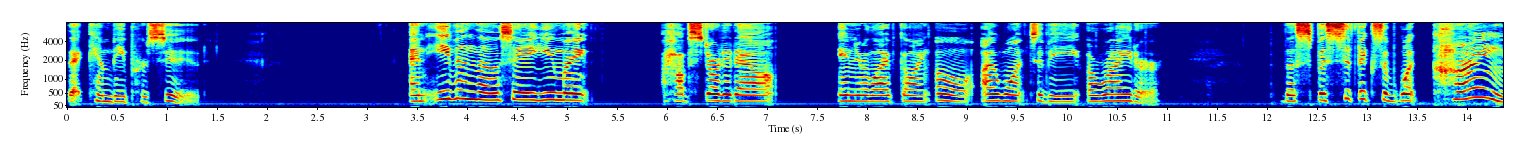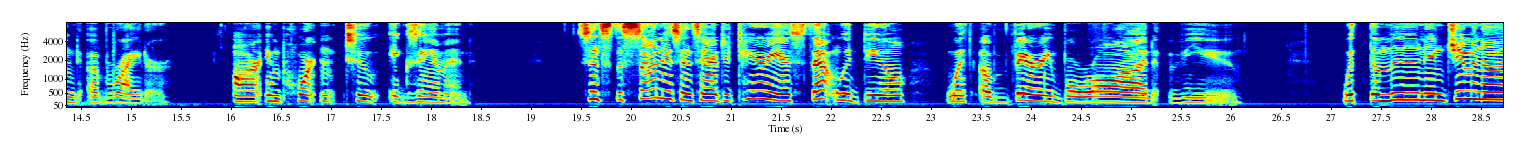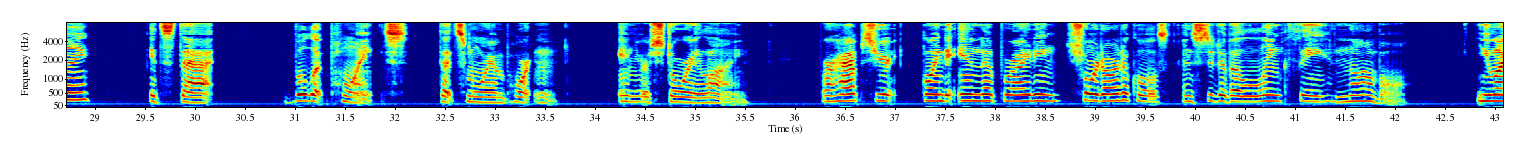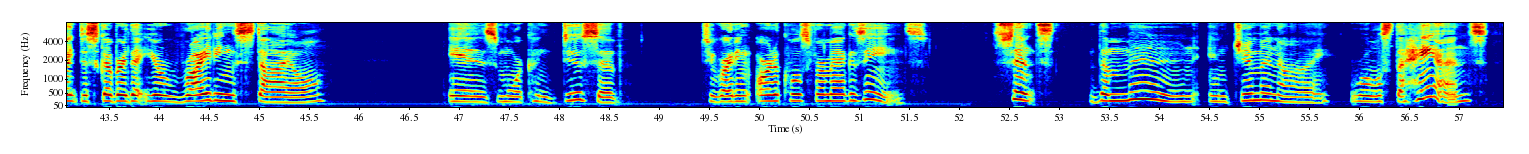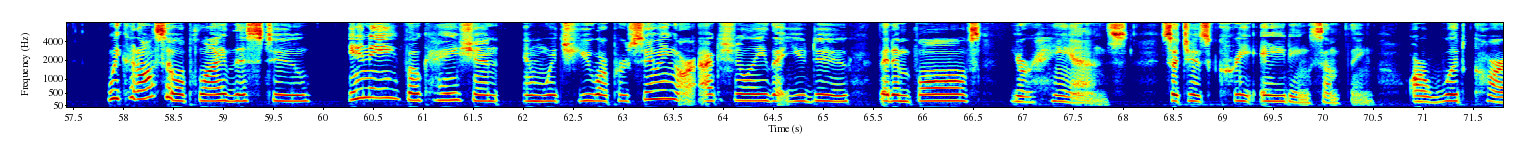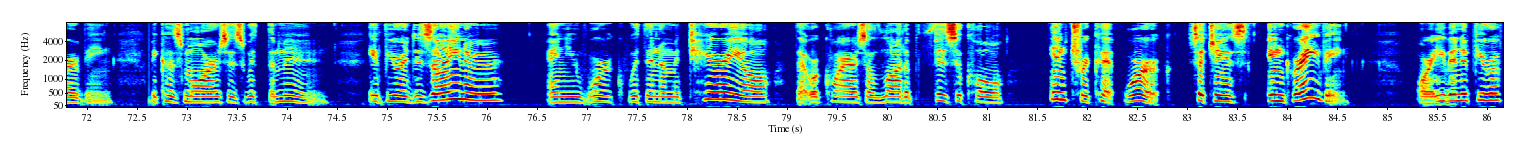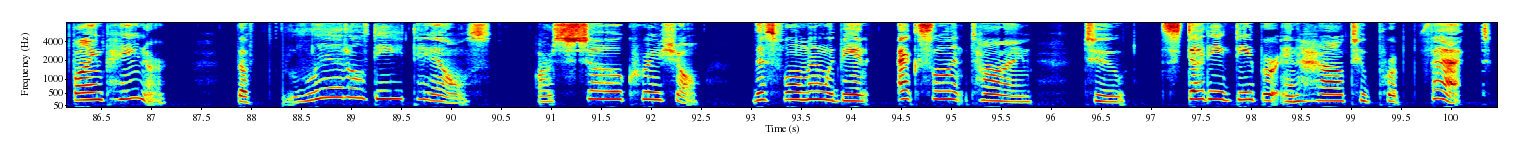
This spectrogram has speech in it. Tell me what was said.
that can be pursued. And even though, say, you might have started out in your life going, Oh, I want to be a writer, the specifics of what kind of writer are important to examine. Since the sun is in Sagittarius, that would deal with a very broad view. With the moon in Gemini, it's that bullet points that's more important in your storyline. Perhaps you're going to end up writing short articles instead of a lengthy novel. You might discover that your writing style is more conducive to writing articles for magazines. Since the moon in Gemini rules the hands, we could also apply this to any vocation in which you are pursuing or actually that you do that involves your hands, such as creating something or wood carving, because Mars is with the moon. If you're a designer and you work within a material that requires a lot of physical, intricate work, such as engraving, or even if you're a fine painter. The little details are so crucial. This full moon would be an excellent time to study deeper in how to perfect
